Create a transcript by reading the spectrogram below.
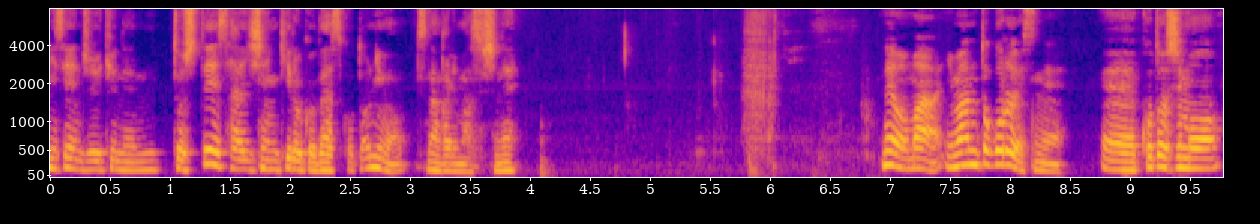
2019年として最新記録を出すことにもつながりますしね。でもまあ、今のところですね、えー、今年も、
